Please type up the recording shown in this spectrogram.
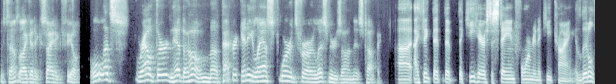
It sounds like an exciting field. Well, let's round third and head to home. Uh, Patrick, any last words for our listeners on this topic? Uh, I think that the the key here is to stay informed and to keep trying. Little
